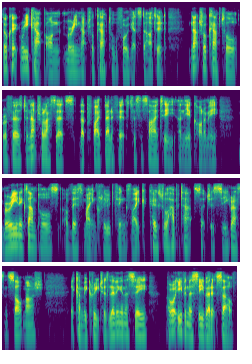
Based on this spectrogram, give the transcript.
So a quick recap on marine natural capital before we get started. Natural capital refers to natural assets that provide benefits to society and the economy Marine examples of this might include things like coastal habitats such as seagrass and salt marsh. It can be creatures living in the sea or even the seabed itself.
